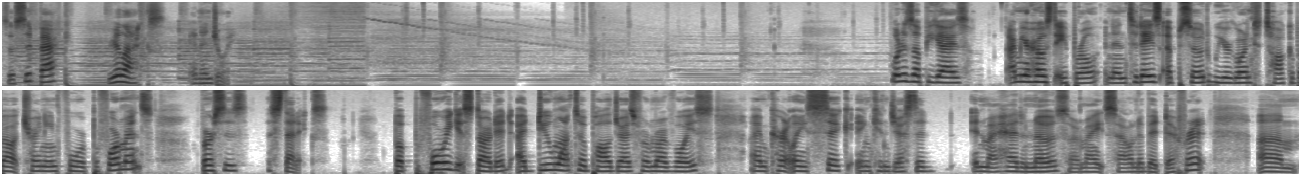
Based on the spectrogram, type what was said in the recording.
So sit back, relax, and enjoy. What is up, you guys? I'm your host, April, and in today's episode, we are going to talk about training for performance versus aesthetics. But before we get started, I do want to apologize for my voice. I'm currently sick and congested in my head and nose, so I might sound a bit different. Um,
